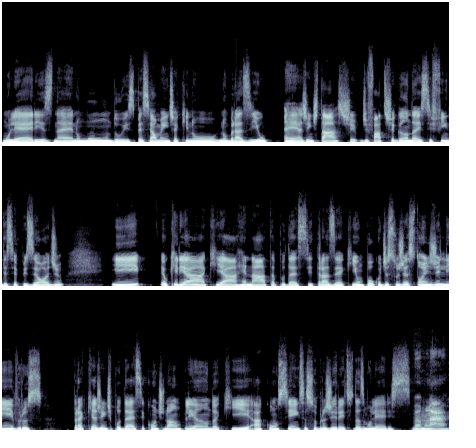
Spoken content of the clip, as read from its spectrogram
mulheres né, no mundo, especialmente aqui no, no Brasil, é, a gente está de fato chegando a esse fim desse episódio e eu queria que a Renata pudesse trazer aqui um pouco de sugestões de livros para que a gente pudesse continuar ampliando aqui a consciência sobre os direitos das mulheres. Vamos lá.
